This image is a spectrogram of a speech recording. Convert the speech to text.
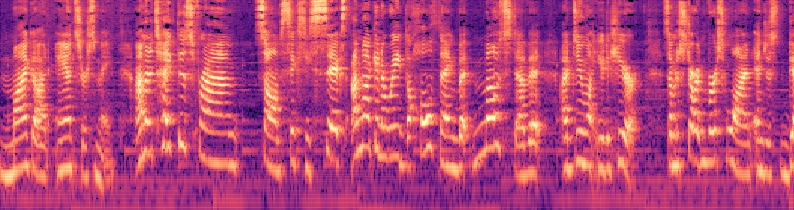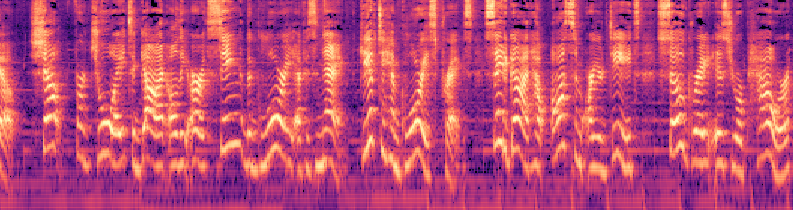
My God answers me. I'm going to take this from Psalm 66. I'm not going to read the whole thing, but most of it I do want you to hear. So I'm going to start in verse 1 and just go. Shout for joy to God, all the earth. Sing the glory of his name. Give to him glorious praise. Say to God, How awesome are your deeds! So great is your power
